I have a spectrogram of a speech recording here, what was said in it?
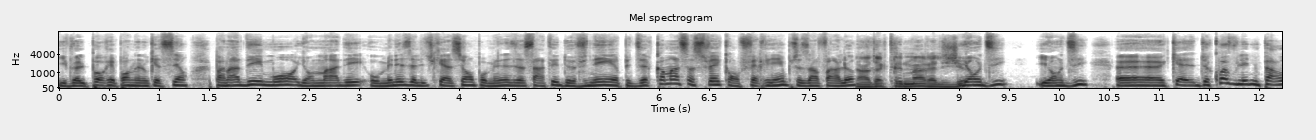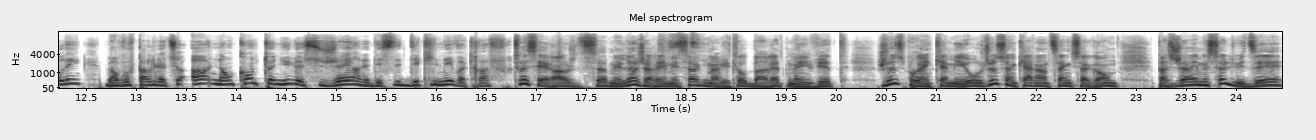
ils veulent pas répondre à nos questions. Pendant des mois, ils ont demandé au ministre de l'Éducation, au ministre de la Santé de venir puis de dire comment ça se fait qu'on fait rien pour ces enfants-là? L'endoctrinement religieux. Ils ont dit, ils ont dit, euh, que- de quoi vous voulez nous parler? Ben, on va vous parler de ça. Ah non, compte tenu le sujet, on a décidé de décliner votre offre. Tu vois, c'est rare, je dis ça, mais là, j'aurais aimé ça que Marie-Claude Barrette m'invite, juste pour un caméo, juste un 45 secondes, parce que j'aurais aimé ça lui dire,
